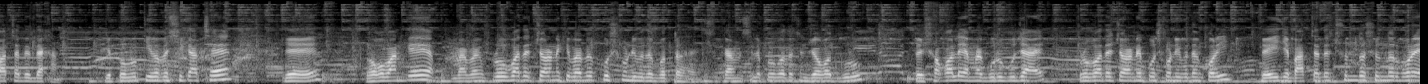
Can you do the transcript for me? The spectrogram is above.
বাচ্চাদের দেখান যে প্রভু কীভাবে শেখাচ্ছে যে ভগবানকে এবং প্রভুপাদের চরণে কীভাবে পুষ্প নিবেদন করতে হয়? কারণ ছিল প্রভুপাত হচ্ছেন জগৎগুরু। তো এই সকলে আমরা গুরু পূজায় প্রভুপাদের চরণে পুষ্প নিবেদন করি। তো এই যে বাচ্চাদের সুন্দর সুন্দর করে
